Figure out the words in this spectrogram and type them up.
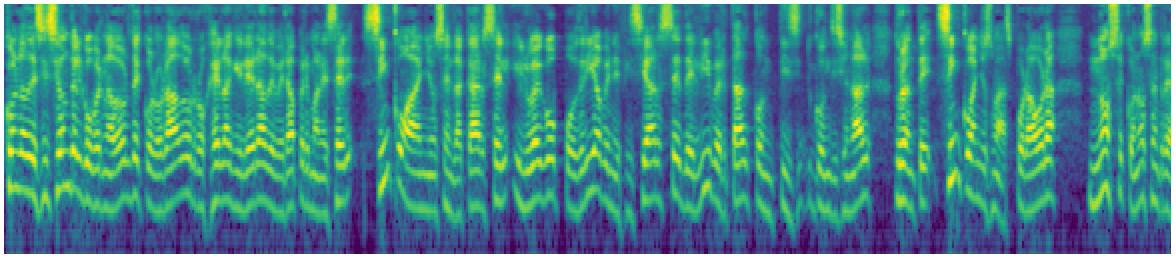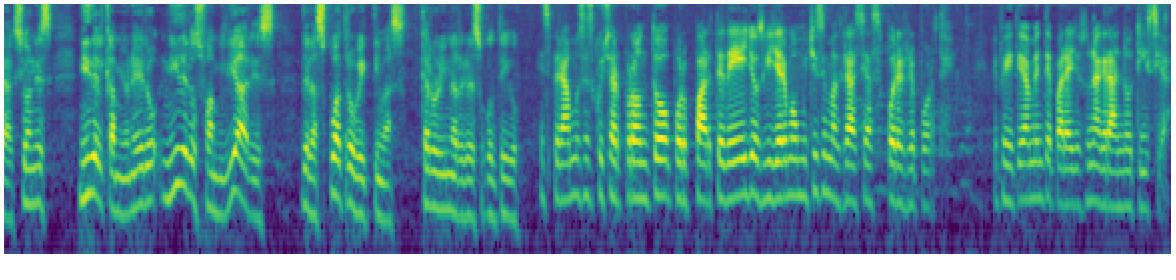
Con la decisión del gobernador de Colorado, Rogel Aguilera deberá permanecer cinco años en la cárcel y luego podría beneficiarse de libertad condicional durante cinco años más. Por ahora no se conocen reacciones ni del camionero ni de los familiares de las cuatro víctimas. Carolina, regreso contigo. Esperamos escuchar pronto por parte de ellos. Guillermo, muchísimas gracias por el reporte definitivamente para ellos una gran noticia.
